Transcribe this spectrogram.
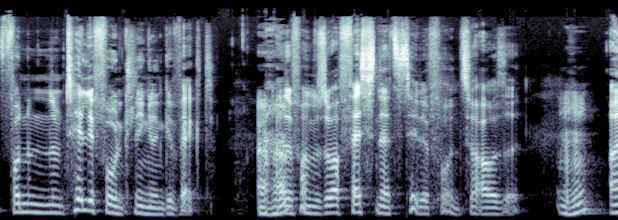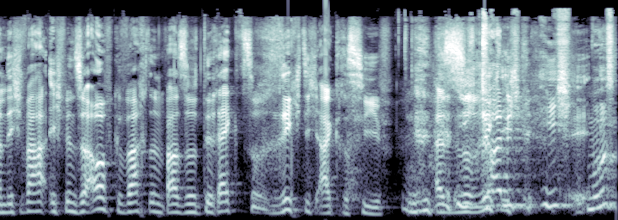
von einem Telefonklingeln geweckt. Aha. Also von so einem Festnetztelefon zu Hause. Mhm. Und ich war, ich bin so aufgewacht und war so direkt so richtig aggressiv. Also so ich richtig. Kann nicht, ich muss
